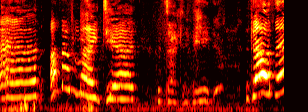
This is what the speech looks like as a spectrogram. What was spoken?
And other my dad decided to be Joseph. And,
